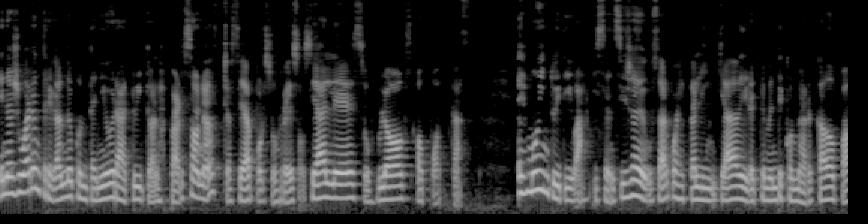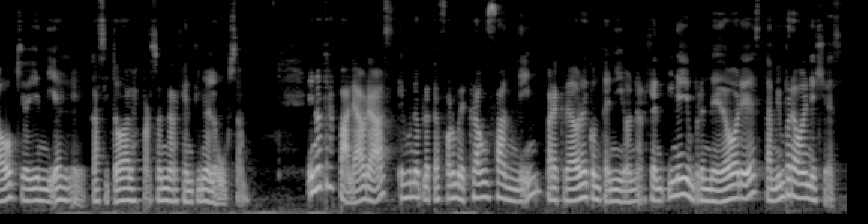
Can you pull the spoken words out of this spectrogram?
en ayudar entregando contenido gratuito a las personas, ya sea por sus redes sociales, sus blogs o podcasts. Es muy intuitiva y sencilla de usar, pues está linkeada directamente con Mercado Pago, que hoy en día casi todas las personas en Argentina lo usan. En otras palabras, es una plataforma de crowdfunding para creadores de contenido en Argentina y emprendedores, también para ONGs.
